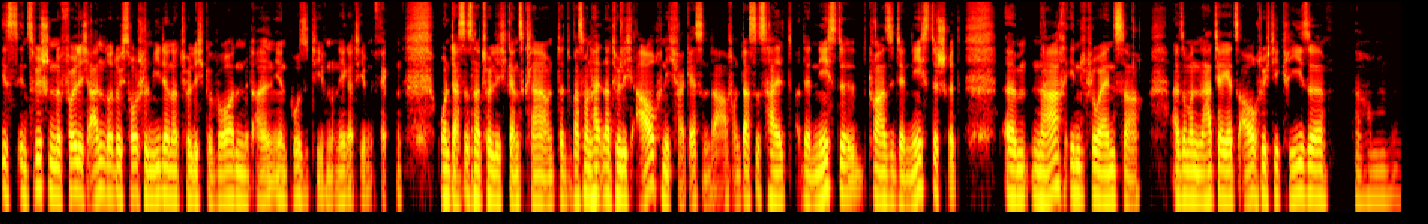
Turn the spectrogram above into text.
ist inzwischen eine völlig andere durch Social Media natürlich geworden mit allen ihren positiven und negativen Effekten. Und das ist natürlich ganz klar. Und was man halt natürlich auch nicht vergessen darf, und das ist halt der nächste, quasi der nächste Schritt ähm, nach Influencer. Also man hat ja jetzt auch durch die Krise ähm,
